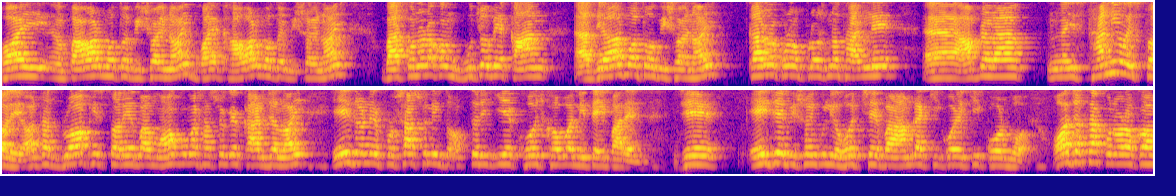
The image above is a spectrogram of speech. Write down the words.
ভয় পাওয়ার মতো বিষয় নয়, ভয় খাওয়ার মতো বিষয় নয় বা কোনো রকম গুজবে কান দেওয়ার মতো বিষয় নয়। কারোর কোনো প্রশ্ন থাকলে আপনারা স্থানীয় স্তরে, অর্থাৎ ব্লক স্তরে বা মহকুমা শাসকের কার্যালয়, এই ধরনের প্রশাসনিক দপ্তরে গিয়ে খোঁজ খবর নিতেই পারেন যে এই যে বিষয়গুলি হচ্ছে বা আমরা কি করে কি করব। অযথা কোনো রকম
